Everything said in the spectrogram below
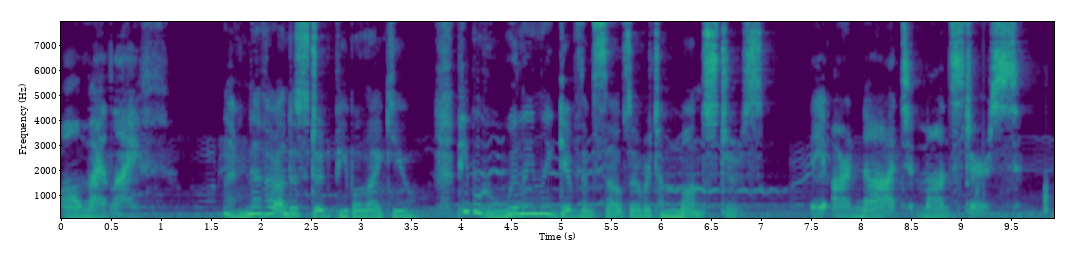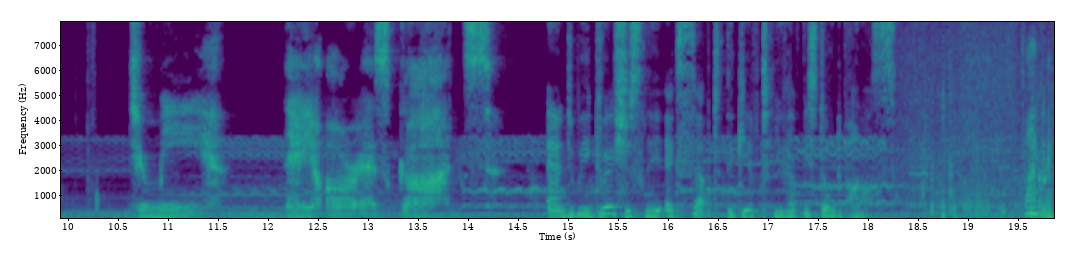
all my life. I've never understood people like you. People who willingly give themselves over to monsters. They are not monsters. To me, they are as gods. And we graciously accept the gift you have bestowed upon us. Byron,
